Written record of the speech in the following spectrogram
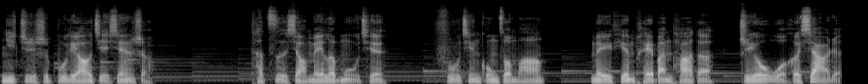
你只是不了解先生。他自小没了母亲，父亲工作忙，每天陪伴他的只有我和下人。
